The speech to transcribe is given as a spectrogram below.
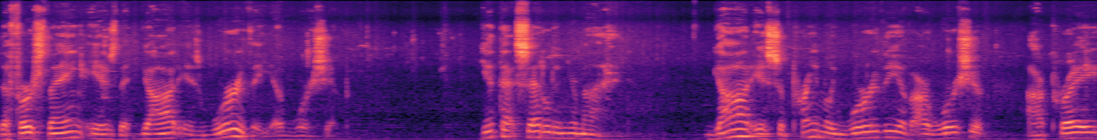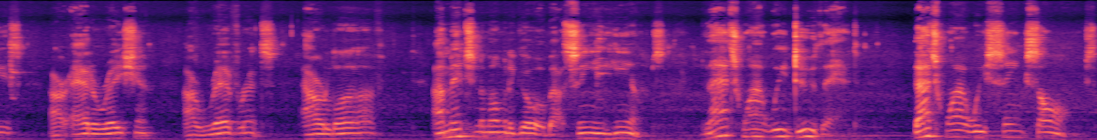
The first thing is that God is worthy of worship. Get that settled in your mind. God is supremely worthy of our worship, our praise, our adoration, our reverence, our love. I mentioned a moment ago about singing hymns. That's why we do that. That's why we sing songs.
